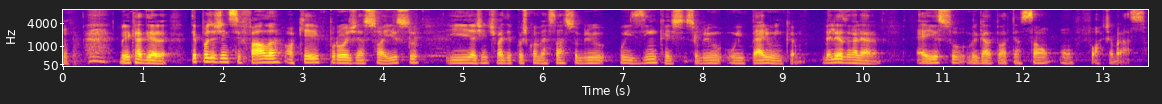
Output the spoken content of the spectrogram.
Brincadeira. Depois a gente se fala, ok? Por hoje é só isso. E a gente vai depois conversar sobre os Incas, sobre o Império Inca. Beleza, galera? É isso. Obrigado pela atenção. Um forte abraço.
